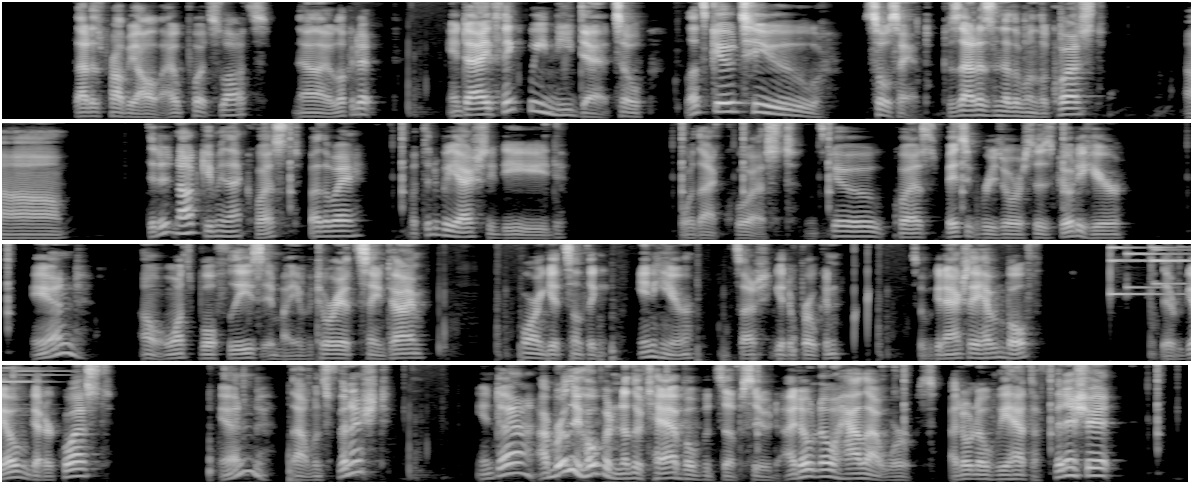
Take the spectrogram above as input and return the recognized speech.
That is probably all output slots, now that I look at it. And I think we need that, so let's go to Soul Sand, because that is another one of the quests. Uh, did it not give me that quest, by the way? What did we actually need for that quest? Let's go quest, basic resources, go to here, and Oh, it wants both of these in my inventory at the same time. Before I get something in here, let's actually get it broken. So we can actually have them both. There we go, we got our quest. And that one's finished. And uh, I'm really hoping another tab opens up soon. I don't know how that works. I don't know if we have to finish it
